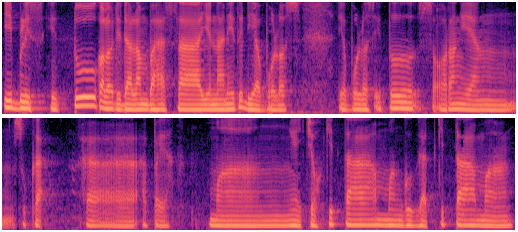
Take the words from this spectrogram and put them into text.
iblis itu kalau di dalam bahasa Yunani itu diabolos. Diabolos itu seorang yang suka eh, apa ya? mengecoh kita, menggugat kita, meng,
